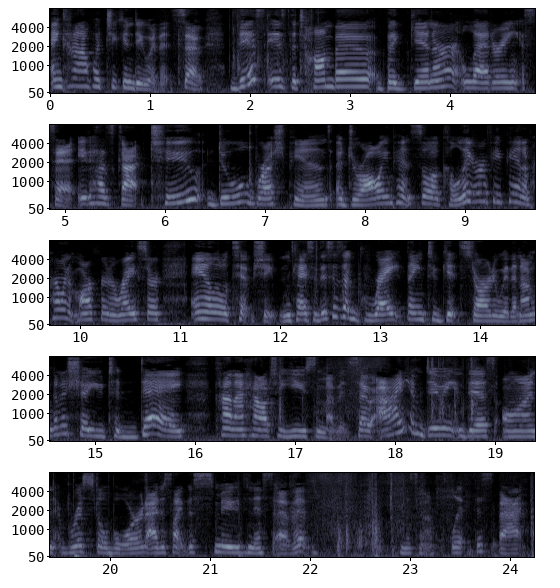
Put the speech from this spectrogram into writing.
and kind of what you can do with it. So this is the Tombow Beginner Lettering Set. It has got two dual brush pens, a drawing pencil, a calligraphy pen, a permanent marker, an eraser, and a little tip sheet. Okay, so this is a great thing to get started with, and I'm going to show you today kind of how to use some of it. So I am doing this on Bristol board. I just like the smoothness of it. I'm just going to flip this back.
